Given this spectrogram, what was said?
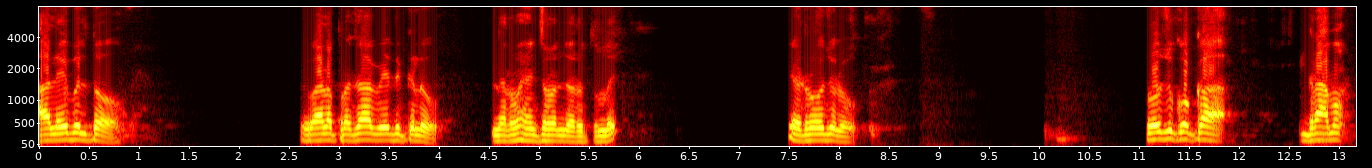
ఆ లేబుల్తో ఇవాళ ప్రజా వేదికలు నిర్వహించడం జరుగుతుంది. ఏడు రోజులు. రోజుకొక గ్రామం.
